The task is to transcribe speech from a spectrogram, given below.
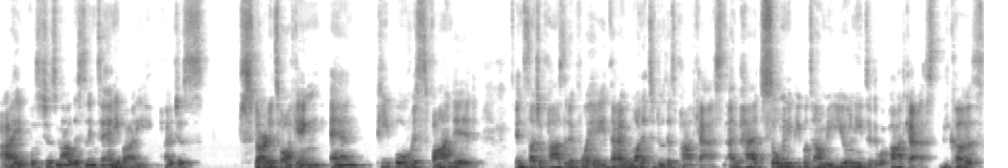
I was just not listening to anybody. I just started talking, and people responded in such a positive way that I wanted to do this podcast. I've had so many people tell me, you need to do a podcast because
